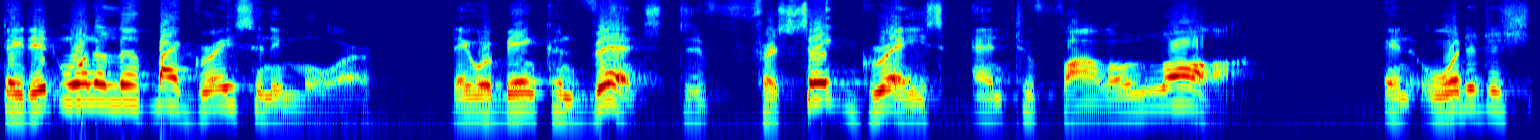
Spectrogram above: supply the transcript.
They didn't want to live by grace anymore. They were being convinced to forsake grace and to follow law in order to, sh-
